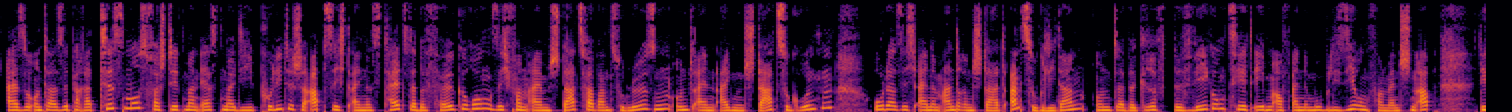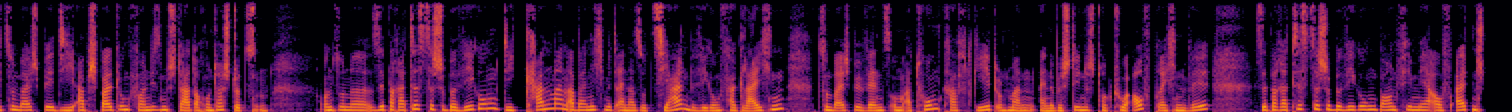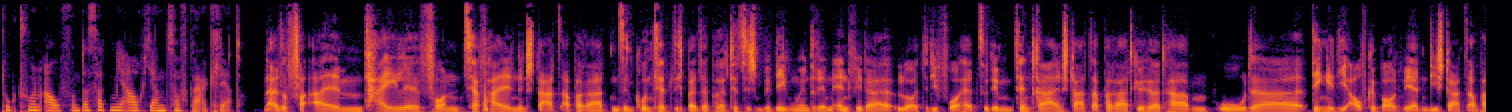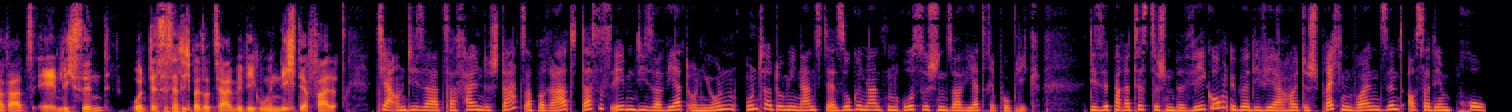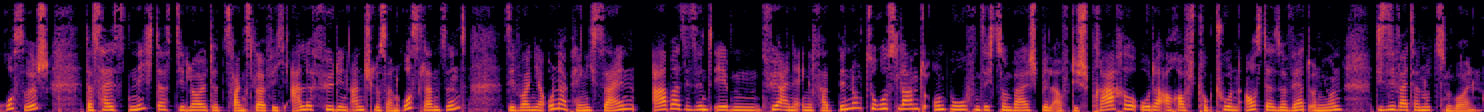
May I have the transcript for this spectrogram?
Also unter Separatismus versteht man erstmal die politische Absicht eines Teils der Bevölkerung, sich von einem Staatsverband zu lösen und einen eigenen Staat zu gründen oder sich einem anderen Staat anzugliedern. Und der Begriff Bewegung zählt eben auf eine Mobilisierung von Menschen ab, die zum Beispiel die Abspaltung von diesem Staat auch unterstützen. Und so eine separatistische Bewegung, die kann man aber nicht mit einer sozialen Bewegung vergleichen. Zum Beispiel, wenn es um Atomkraft geht und man eine bestehende Struktur aufbrechen will. Separatistische Bewegungen bauen vielmehr auf alten Strukturen auf. Und das hat mir auch Jan Zofka erklärt. Also vor allem Teile von zerfallenden Staatsapparaten sind grundsätzlich bei separatistischen Bewegungen drin. Entweder Leute, die vorher zu dem zentralen Staatsapparat gehört haben oder Dinge, die aufgebaut werden, die Staatsapparats ähnlich sind. Und das ist natürlich bei sozialen Bewegungen nicht der Fall. Tja, und dieser zerfallende Staatsapparat, das ist eben die Sowjetunion unter Dominanz der sogenannten russischen Sowjetrepublik. Die separatistischen Bewegungen, über die wir heute sprechen wollen, sind außerdem pro-russisch. Das heißt nicht, dass die Leute zwangsläufig alle für den Anschluss an Russland sind. Sie wollen ja unabhängig sein, aber sie sind eben für eine enge Verbindung zu Russland und berufen sich zum Beispiel auf die Sprache oder auch auf Strukturen aus der Sowjetunion, die sie weiter nutzen wollen.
